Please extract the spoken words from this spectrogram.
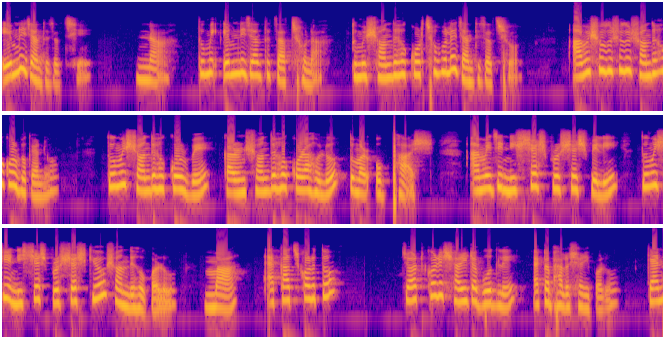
এমনি জানতে চাচ্ছি। না, তুমি এমনি জানতে চাচ্ছ না। তুমি সন্দেহ করছ বলে জানতে চাচ্ছ। আমি শুধু শুধু সন্দেহ করব কেন? তুমি সন্দেহ করবে কারণ সন্দেহ করা হলো তোমার অভ্যাস। আমি যে নিঃশ্বাস প্রশ্বাস ফেলি, তুমি সেই নিঃশ্বাস প্রশ্বাসকেও সন্দেহ করো। মা, এক কাজ করো তো। চট করে শাড়িটা বদলে একটা ভালো শাড়ি পরো। কেন?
